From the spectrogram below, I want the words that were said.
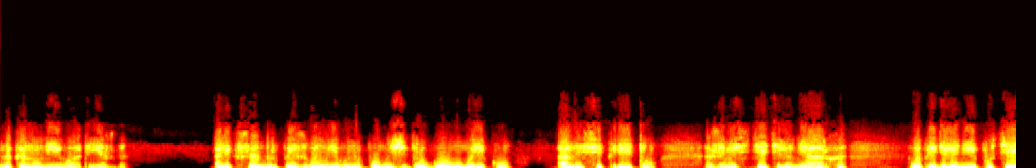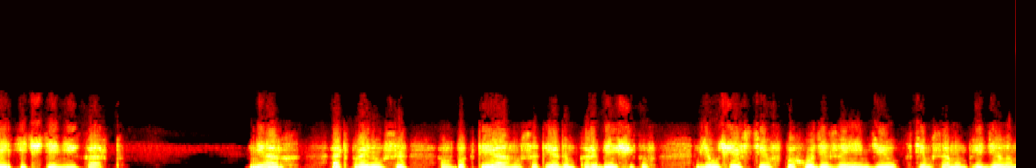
накануне его отъезда. Александр призвал его на помощь другому моряку, Анесикриту, заместителю Неарха, в определении путей и чтении карт. Неарх отправился в Бактриану с отрядом корабельщиков для участия в походе за Индию к тем самым пределам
